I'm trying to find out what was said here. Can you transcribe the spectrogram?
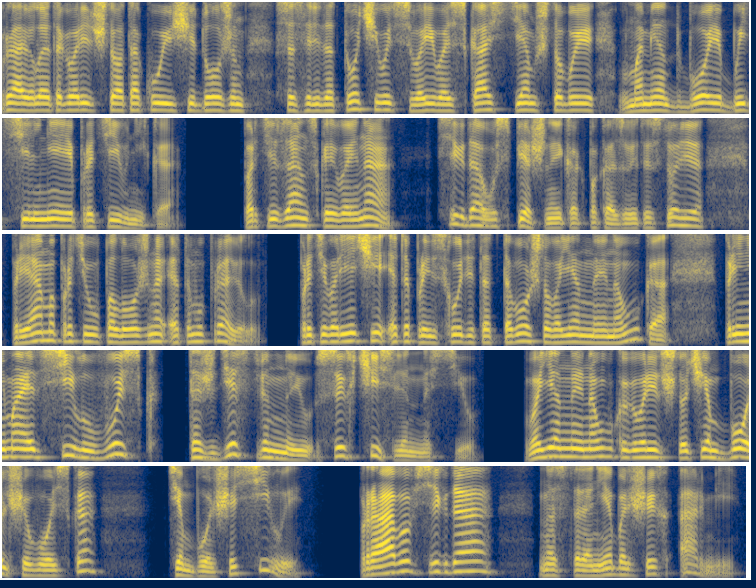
Правило это говорит, что атакующий должен сосредоточивать свои войска с тем, чтобы в момент боя быть сильнее противника. Партизанская война, всегда успешная, как показывает история, прямо противоположна этому правилу. Противоречие это происходит от того, что военная наука принимает силу войск тождественную с их численностью. Военная наука говорит, что чем больше войска, тем больше силы. Право всегда на стороне больших армий.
